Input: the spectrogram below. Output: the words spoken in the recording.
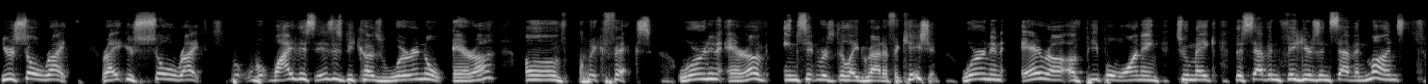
you're so right right? You're so right. But, but, why this is, is because we're in an era of quick fix. We're in an era of instant versus delayed gratification. We're in an era of people wanting to make the seven figures in seven months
